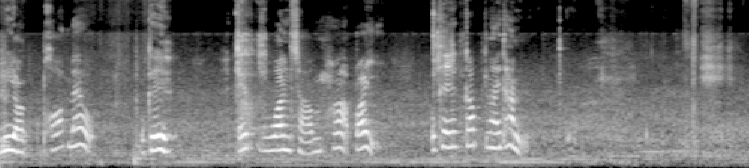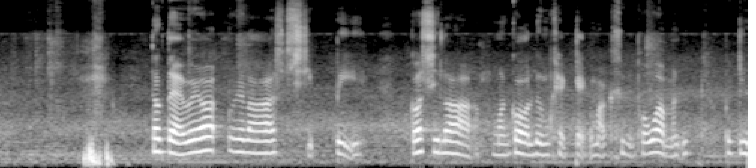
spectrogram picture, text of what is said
หรือยังพร้อมแล้ว โอเค F135 ไป โอเคครับนายท่าน ตั้งแต่เวลาเวลา10ปีก็ซิล่ามันก็เริ่มแข็งแกร่งมากขึ้น เพราะว่ามันไปกิน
